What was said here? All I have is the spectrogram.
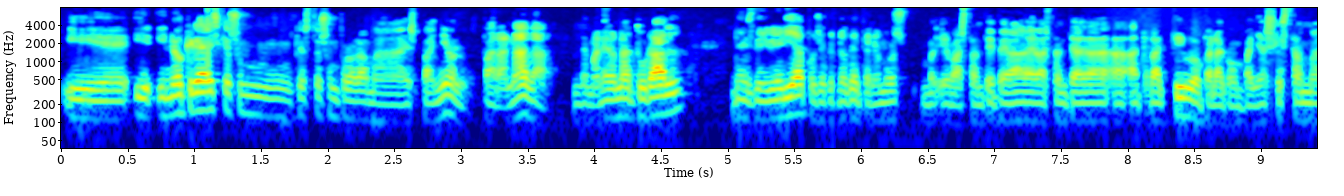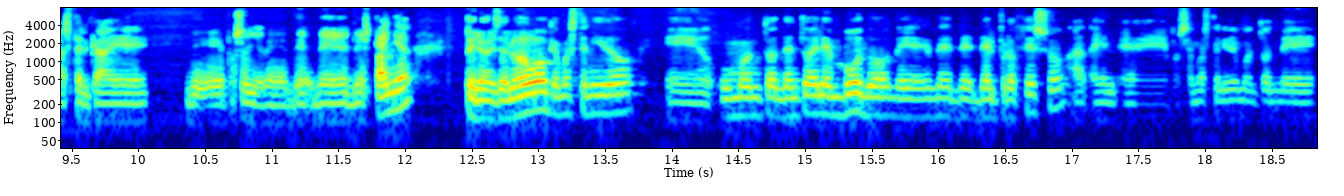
y, no creáis que, es un, que esto es un programa español, para nada. De manera natural, desde Iberia, pues yo creo que tenemos bastante pegada y bastante atractivo para compañías que están más cerca de, pues España, pero desde luego que hemos tenido eh, un montón, dentro del embudo del proceso, eh, pues hemos tenido un montón de,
